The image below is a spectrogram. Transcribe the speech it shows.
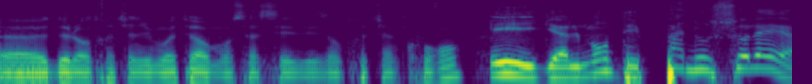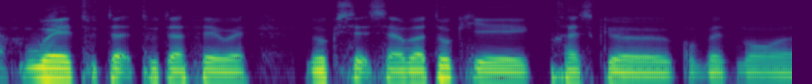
euh, de l'entretien du moteur. Bon, ça c'est des entretiens courants. Et également des panneaux solaires. Oui, tout à, tout à fait, ouais. Donc c'est un bateau qui est presque complètement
